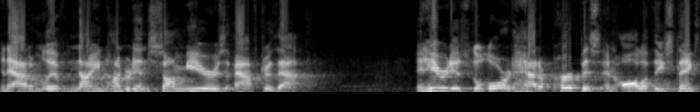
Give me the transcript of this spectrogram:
And Adam lived 900 and some years after that. And here it is the Lord had a purpose in all of these things,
